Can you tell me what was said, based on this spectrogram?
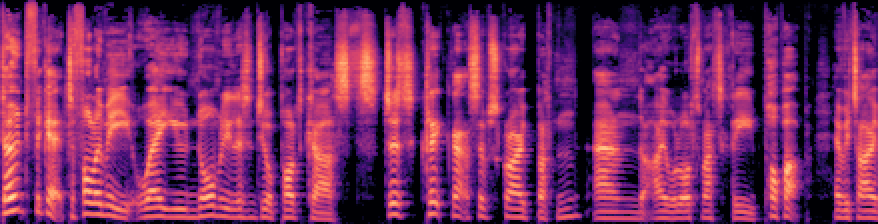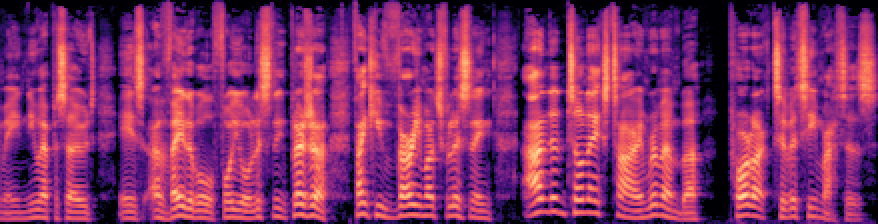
Don't forget to follow me where you normally listen to your podcasts. Just click that subscribe button and I will automatically pop up every time a new episode is available for your listening pleasure. Thank you very much for listening, and until next time, remember productivity matters.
